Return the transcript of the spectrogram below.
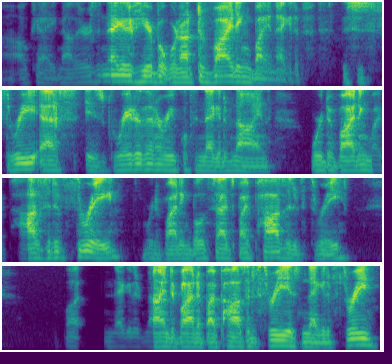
Uh, okay, now there's a negative here, but we're not dividing by a negative. This is 3s is greater than or equal to negative 9. We're dividing by positive 3. We're dividing both sides by positive 3. But negative 9 divided by positive 3 is negative 3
